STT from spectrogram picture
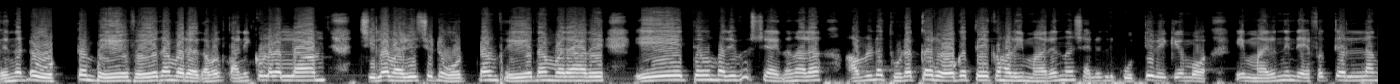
എന്നിട്ട് ഒട്ടും ഭേദം വരാതെ അവൾ തനിക്കുള്ളതെല്ലാം ചിലവഴിച്ചിട്ട് ഒട്ടും ഭേദം വരാതെ ഏറ്റവും പരിപുഷ്ടിയായി എന്നാൽ അവളുടെ തുടക്ക രോഗത്തേക്കാൾ ഈ മരുന്ന് ശരീരത്തിൽ കുത്തിവെക്കുമ്പോൾ ഈ മരുന്നിന്റെ എഫക്റ്റ് എല്ലാം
